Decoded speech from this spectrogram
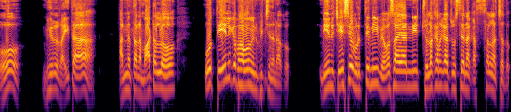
ఓ మీరు రైతా? అన్న తన మాటల్లో ఓ తేలిక భావం వినిపించింది నాకు. నేను చేసే వృత్తిని వ్యవసాయాన్ని చులకనగా చూస్తే నాకు అస్సలు నచ్చదు.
